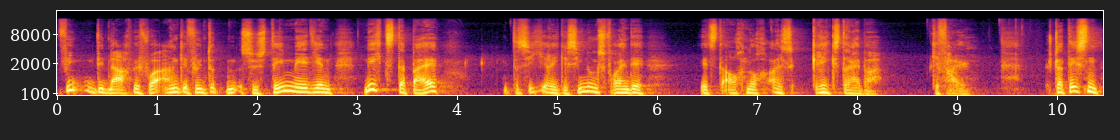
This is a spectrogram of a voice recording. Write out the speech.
finden die nach wie vor angefütterten Systemmedien nichts dabei, dass sich ihre Gesinnungsfreunde jetzt auch noch als Kriegstreiber gefallen. Stattdessen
